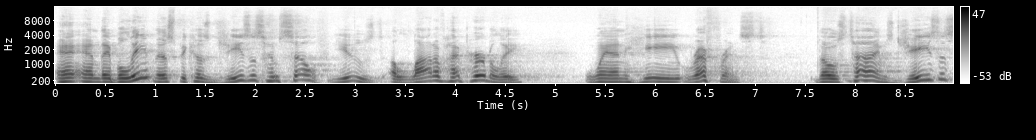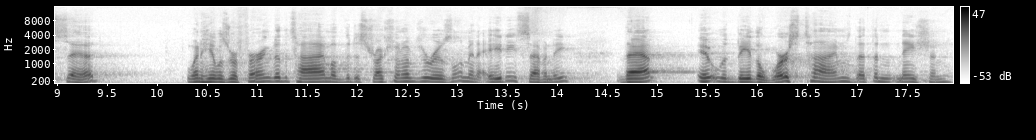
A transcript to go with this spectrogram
And, and they believe this because Jesus himself used a lot of hyperbole when he referenced those times. Jesus said, when he was referring to the time of the destruction of Jerusalem in AD 70, that it would be the worst times that the nation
